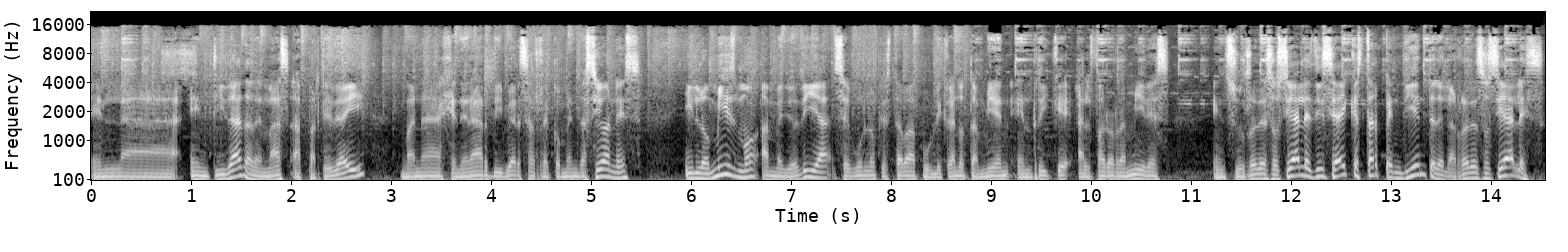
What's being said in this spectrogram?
en la entidad. Además, a partir de ahí van a generar diversas recomendaciones y lo mismo a mediodía, según lo que estaba publicando también Enrique Alfaro Ramírez en sus redes sociales. Dice, hay que estar pendiente de las redes sociales.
